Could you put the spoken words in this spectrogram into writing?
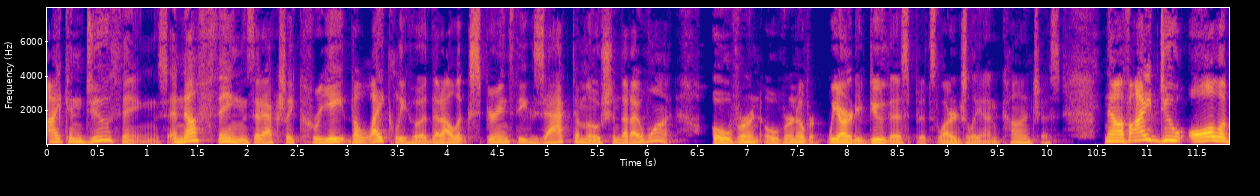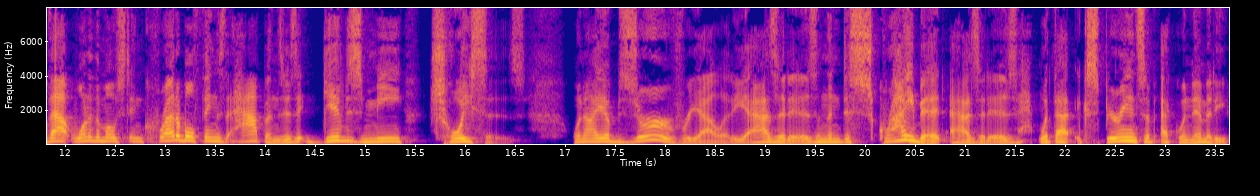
I can do things, enough things that actually create the likelihood that I'll experience the exact emotion that I want over and over and over. We already do this, but it's largely unconscious. Now, if I do all of that, one of the most incredible things that happens is it gives me choices. When I observe reality as it is and then describe it as it is with that experience of equanimity,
